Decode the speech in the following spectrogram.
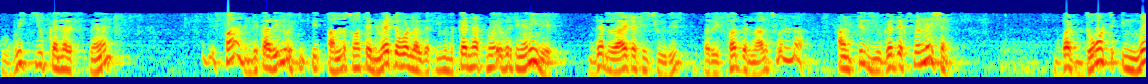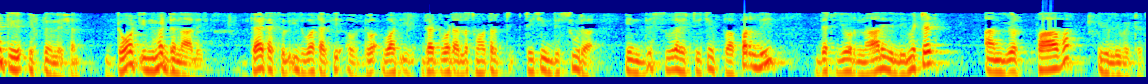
which you cannot explain, it's fine because you know Allah ta'ala made the world like that. You cannot know everything anyway. Then right attitude is refer the knowledge to Allah until you get explanation. But don't invent explanation. Don't invent the knowledge. That actually is what actually, what is, that what Allah wa ta'ala teaching in this surah. In this surah is teaching properly that your knowledge is limited and your power is limited.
